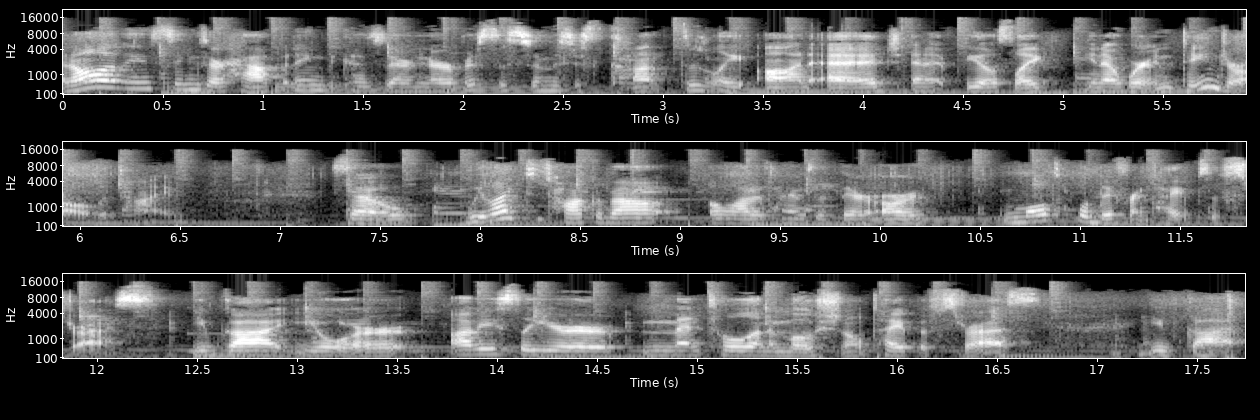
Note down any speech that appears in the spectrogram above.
And all of these things are happening because their nervous system is just constantly on edge and it feels like, you know, we're in danger all the time. So, we like to talk about a lot of times that there are multiple different types of stress. You've got your, obviously, your mental and emotional type of stress. You've got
